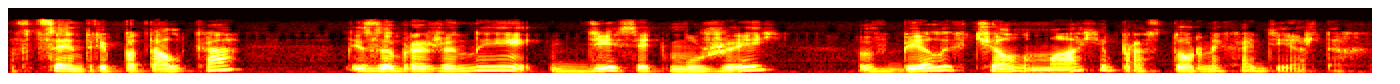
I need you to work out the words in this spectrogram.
в центре потолка изображены 10 мужей в белых чалмах и просторных одеждах.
